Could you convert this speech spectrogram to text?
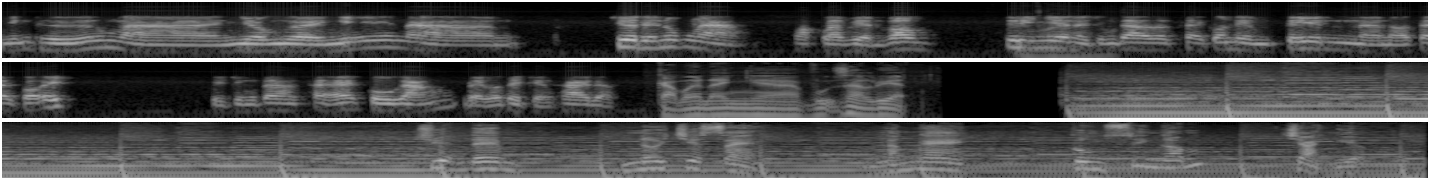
những thứ mà nhiều người nghĩ là chưa đến lúc nào hoặc là viển vông tuy nhiên là chúng ta sẽ có niềm tin là nó sẽ có ích thì chúng ta sẽ cố gắng để có thể triển khai được. Cảm ơn anh à, Vũ Gia Luyện. Chuyện đêm, nơi chia sẻ, lắng nghe, cùng suy ngẫm, trải nghiệm.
